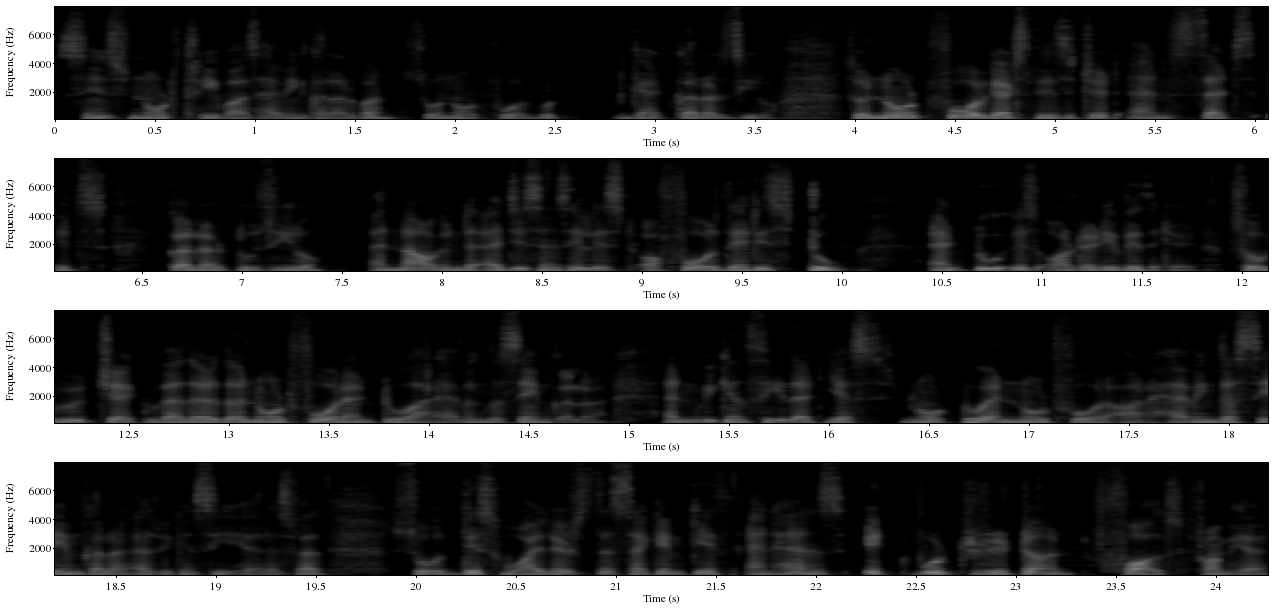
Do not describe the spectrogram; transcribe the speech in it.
since node 3 was having color 1 so node 4 would get color 0 so node 4 gets visited and sets its color to 0 and now in the adjacency list of 4 there is 2 and 2 is already visited. So we would check whether the node 4 and 2 are having the same color. And we can see that yes node 2 and node 4 are having the same color as we can see here as well. So this violates the second case and hence it would return false from here.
